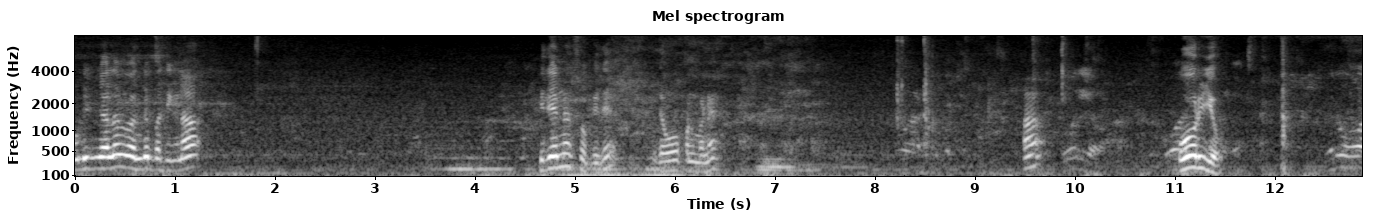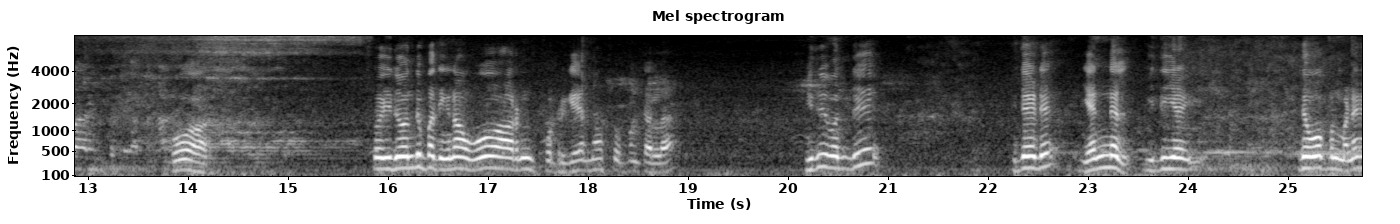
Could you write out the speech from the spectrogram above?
முடிஞ்ச அளவு வந்து பார்த்திங்கன்னா இது என்ன சோப் இது? இதை ஓப்பன் பண்ணு. ஆ? ஓரியோ ஓஆர் ஸோ இது வந்து பார்த்தீங்கன்னா ஓஆர்னு போட்டிருக்கேன் என்ன சோப்புன்னு தெரில இது வந்து இதே எடு என்எல் இது இதை ஓப்பன் பண்ணு.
